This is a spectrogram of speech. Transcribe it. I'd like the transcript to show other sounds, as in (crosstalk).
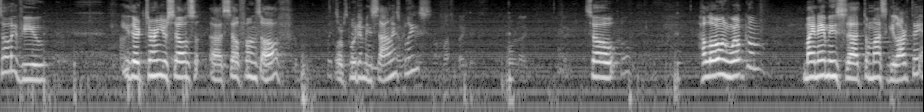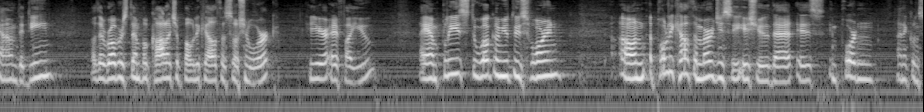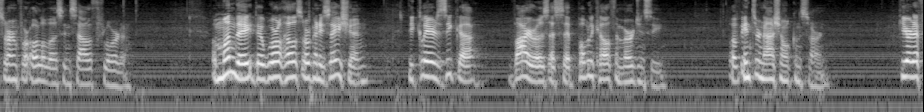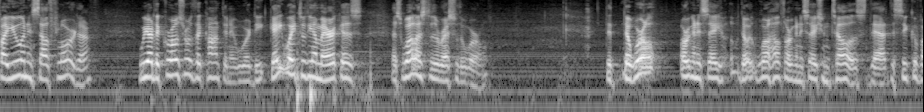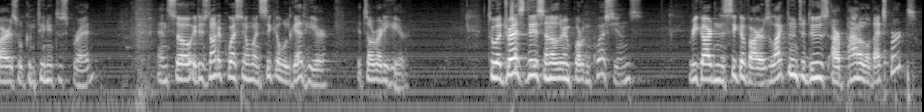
so if you either turn your cells, uh, cell phones off or put them in silence, please. So, hello and welcome. My name is uh, Tomas Guilarte. I'm the Dean of the Robert Stempel College of Public Health and Social Work here at FIU. I am pleased to welcome you to this forum on a public health emergency issue that is important and a concern for all of us in South Florida. On Monday, the World Health Organization declared Zika virus as a public health emergency of international concern. Here at FIU and in South Florida, we are the crossroads of the continent. We're the gateway to the Americas as well as to the rest of the world. The, the World Organization, the World Health Organization tells us that the Zika virus will continue to spread. And so it is not a question when Zika will get here, it's already here. To address this and other important questions regarding the Zika virus, I'd like to introduce our panel of experts.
